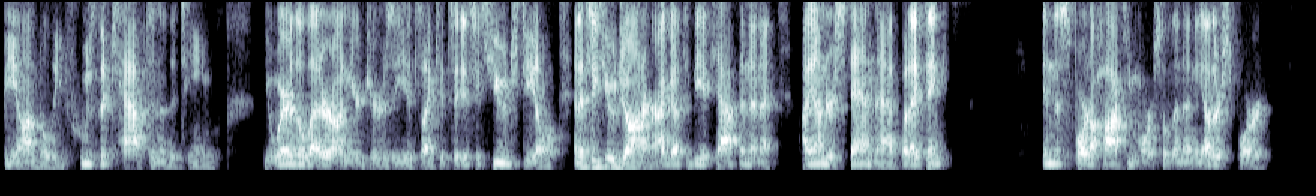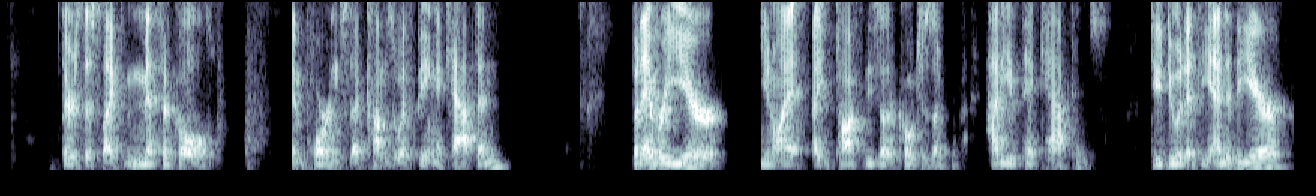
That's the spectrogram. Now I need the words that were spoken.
beyond belief. Who's the captain of the team? you wear the letter on your jersey. It's like it's it's a huge deal. And it's a huge honor. I got to be a captain and i i understand that. But i think in the sport of hockey more so than any other sport there's this like mythical importance that comes with being a captain. But every year you know i i talk to these other coaches like how do you pick captains? Do you do it at the end of the year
